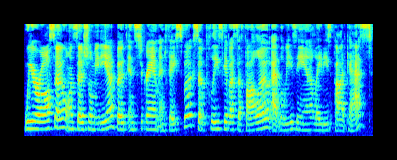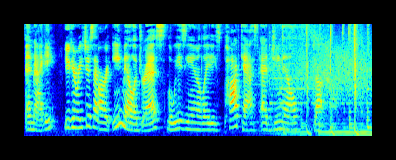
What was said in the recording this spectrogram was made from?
We are also on social media, both Instagram and Facebook, so please give us a follow at Louisiana Ladies Podcast. And Maggie? You can reach us at our email address, Louisiana Ladies Podcast at gmail.com.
